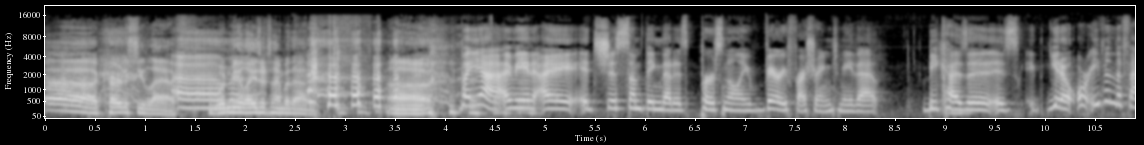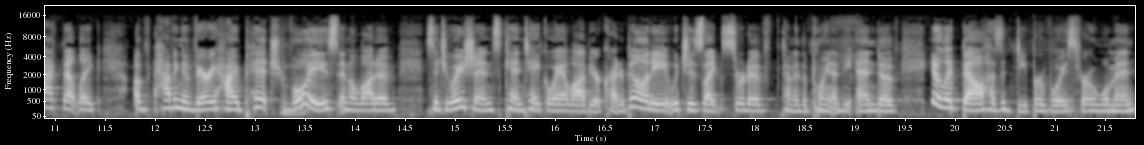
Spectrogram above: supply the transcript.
uh, courtesy laugh. Um, Wouldn't be laser time without it. Uh, but yeah, I mean, I it's just something that is personally very frustrating to me that because it is you know or even the fact that like of having a very high pitched voice in a lot of situations can take away a lot of your credibility which is like sort of kind of the point at the end of you know like Bell has a deeper voice for a woman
